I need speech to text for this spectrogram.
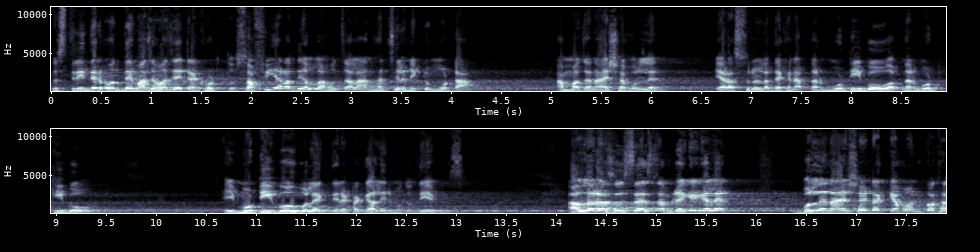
তো স্ত্রীদের মধ্যে মাঝে মাঝে এটা ঘটতো। সাফিয়া রাদি আল্লাহ আনহা ছিলেন একটু মোটা। আম্মা জান আয়েশা বললেন, ইয়া রাসূলুল্লাহ, দেখেন আপনার মুটি বউ, আপনার মুটকি বউ? এই মুটি বউ বলে একদিন একটা গালির মতো দিয়ে ফেলছে। আল্লাহ রাসূল ইসলাম রেগে গেলেন। বললেন আয়েশা এটা কেমন কথা?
